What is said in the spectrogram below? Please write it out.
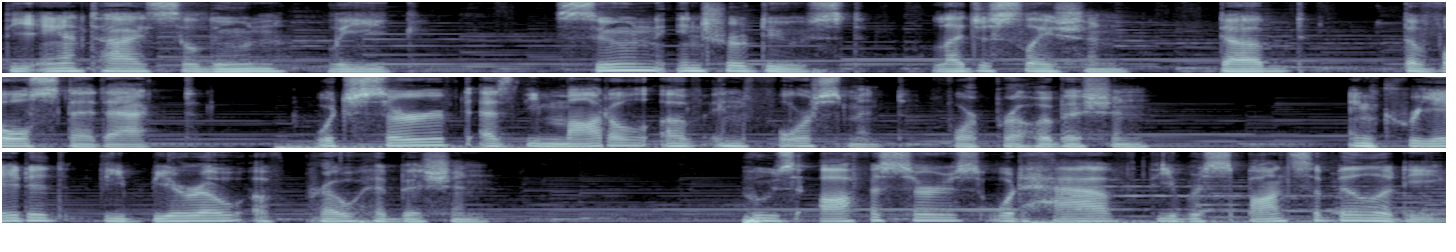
The Anti Saloon League soon introduced legislation dubbed the Volstead Act, which served as the model of enforcement for prohibition, and created the Bureau of Prohibition, whose officers would have the responsibility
